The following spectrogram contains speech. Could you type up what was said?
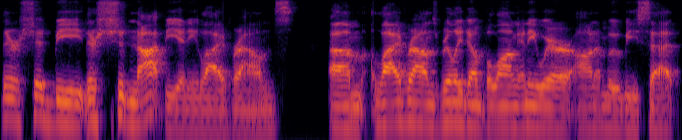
there should be there should not be any live rounds. Um, live rounds really don't belong anywhere on a movie set.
